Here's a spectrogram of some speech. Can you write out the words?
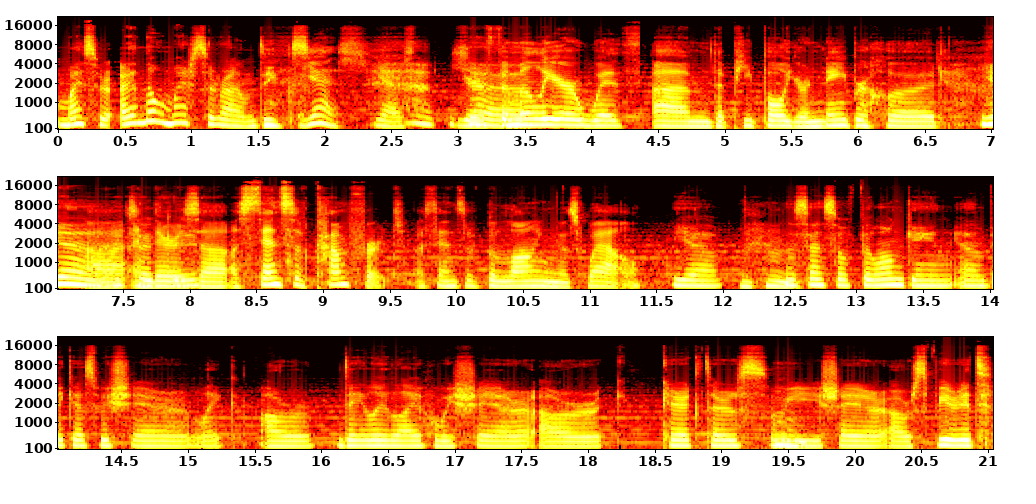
my sur- I know my surroundings. Yes, yes. You're Yeah. familiar with um, the people, your neighborhood, Yeah, uh, exactly. and there's a, a sense of comfort, a sense of belonging as well. yeah. Mhm. the sense of belonging and because we share like our daily life we share our characters Hmm. we share our spirit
